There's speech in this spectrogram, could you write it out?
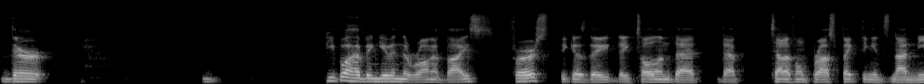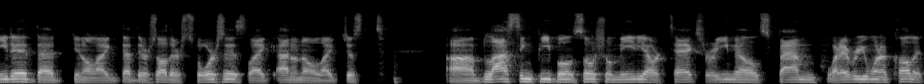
there people have been given the wrong advice first because they they told them that that telephone prospecting is not needed, that you know, like that there's other sources, like I don't know, like just uh blasting people on social media or text or email spam, whatever you want to call it.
